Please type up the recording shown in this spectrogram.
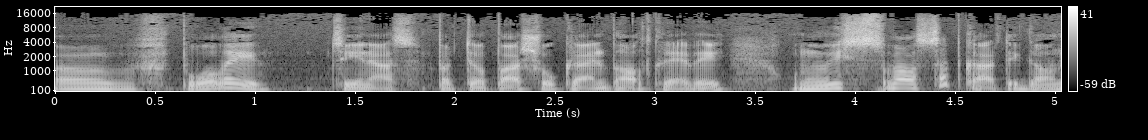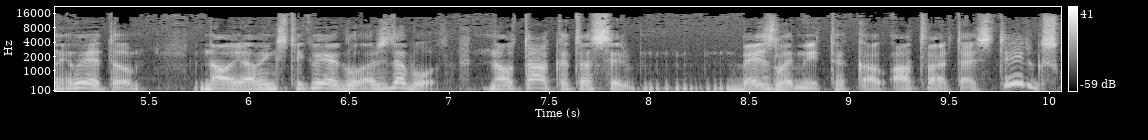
Uh, Polija, cīnās par to pašu Ukrainu, Baltkrieviju un visas valsts apkārt, Igaunija, Lietuva. Nav jau viņas tik viegli vairs dabūt. Nav tā, ka tas ir bezlimita atvērtais tirgus,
